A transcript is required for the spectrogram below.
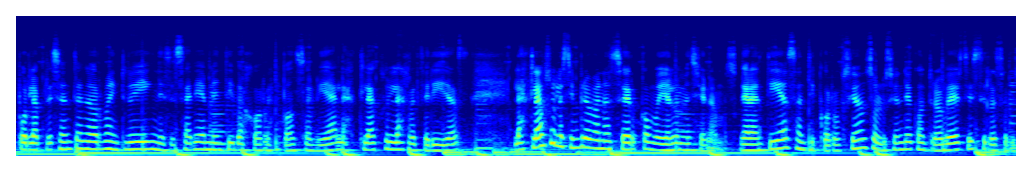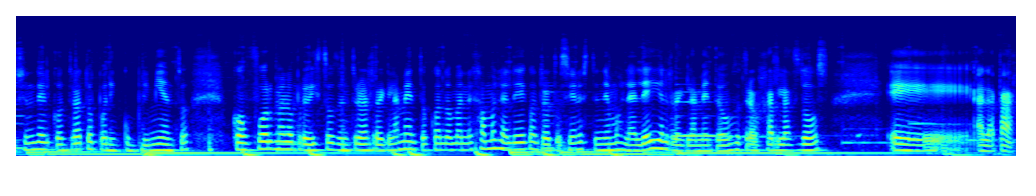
por la presente norma incluye innecesariamente y bajo responsabilidad las cláusulas referidas. Las cláusulas siempre van a ser, como ya lo mencionamos, garantías anticorrupción, solución de controversias y resolución del contrato por incumplimiento, conforme a lo previsto dentro del reglamento. Cuando manejamos la ley de contrataciones tenemos la ley y el reglamento. Vamos a trabajar las dos eh, a la par.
